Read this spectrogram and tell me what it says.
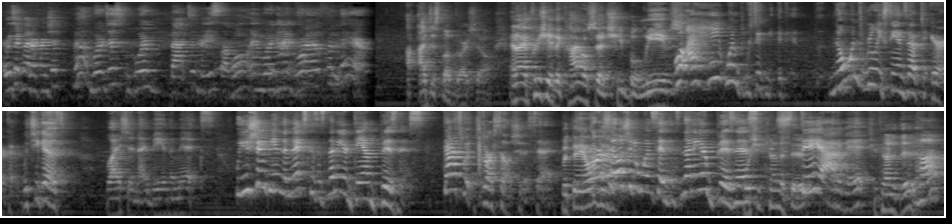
That's bullshit. Are we talking about our friendship? Yeah, we're just we're back to base level and we're gonna grow from there. I I just love Garcelle, and I appreciate that Kyle said she believes. Well, I hate when no one really stands up to Erika, which she goes, Why shouldn't I be in the mix? "Well, you shouldn't be in the mix because it's none of your damn business." That's what Garcelle should have said. But they are Garcelle having- should have went and said, "It's none of your business." Well, she kinda did. Stay out of it. She kind of did. Huh?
